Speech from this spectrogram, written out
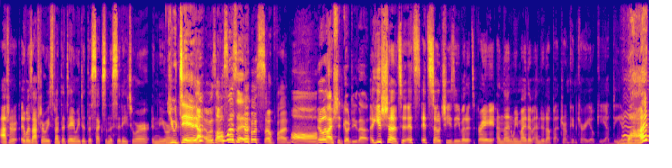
after it was after we spent the day, we did the Sex and the City tour in New York. You did? Yeah, it was awesome. How was it? it was so fun. Aw, I should go do that. You should. It's it's so cheesy, but it's great. And then we might have ended up at drunken karaoke at the end. What?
